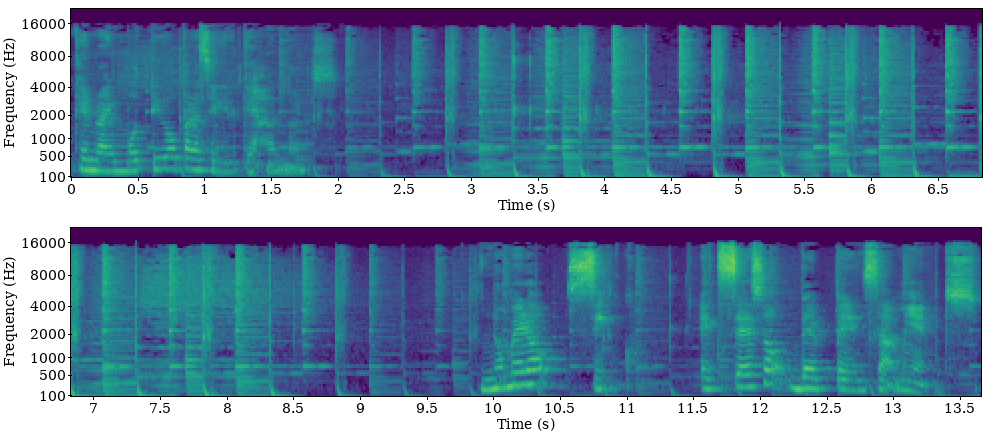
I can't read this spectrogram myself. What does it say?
que no hay motivo para seguir quejándonos. Número 5. Exceso de pensamientos.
